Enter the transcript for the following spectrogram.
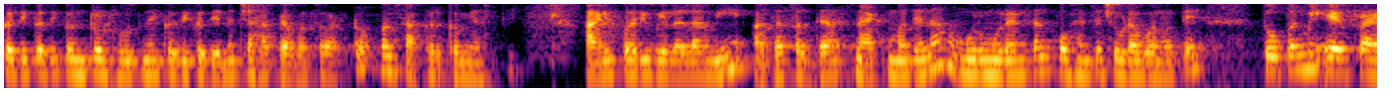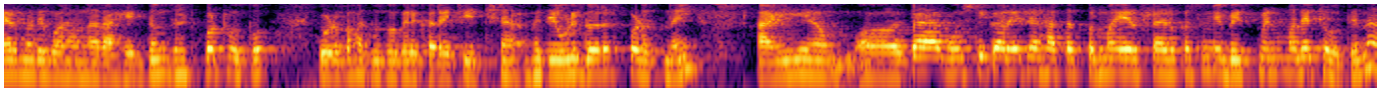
कधी कधी कंट्रोल होत नाही कधी कधी ना चहा प्यावासा वाटतो पण साखर कमी असते. आणि परिवेलाला मी आता सध्या स्नॅकमध्ये ना मुरमुऱ्यांचा आणि पोह्यांचा चिवडा बनवते. तो पण मी एअर फ्रायरमध्ये बनवणार आहे. एकदम झटपट होतो. एवढं भाजून वगैरे करायची इच्छा म्हणजे एवढी गरज पडत नाही. आणि त्या गोष्टी करायच्या हातात पण मग एअर फ्रायर कसं मी बेसमेंटमध्ये ठेवते ना.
